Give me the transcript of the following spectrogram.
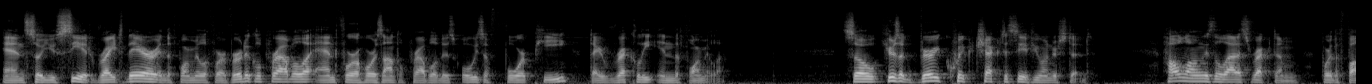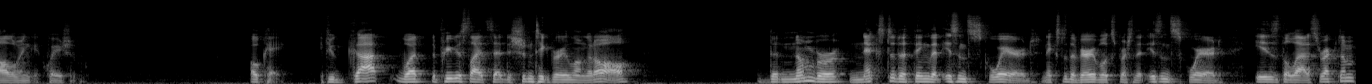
And so you see it right there in the formula for a vertical parabola and for a horizontal parabola. There's always a 4p directly in the formula. So here's a very quick check to see if you understood. How long is the latus rectum for the following equation? Okay, if you got what the previous slide said, this shouldn't take very long at all the number next to the thing that isn't squared, next to the variable expression that isn't squared, is the latus rectum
